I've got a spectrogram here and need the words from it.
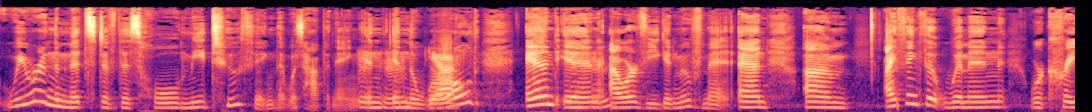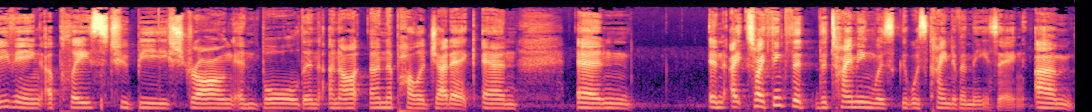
we were in the midst of this whole Me Too thing that was happening mm-hmm. in in the world yeah. and in mm-hmm. our vegan movement, and um, I think that women were craving a place to be strong and bold and un- unapologetic and and and I, so I think that the timing was was kind of amazing. Um,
